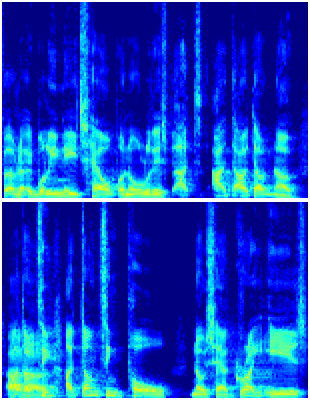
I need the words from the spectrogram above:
well, he needs help and all of this. But I, I, I don't know. I, I don't know. think. I don't think Paul knows how great he is,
